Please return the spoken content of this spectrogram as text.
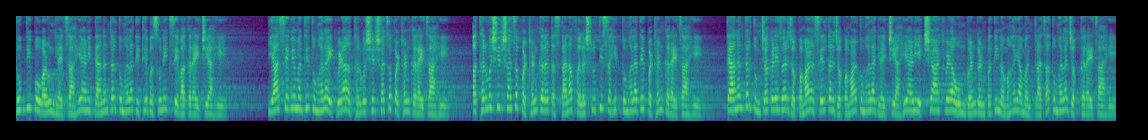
धूपदीप ओवाळून घ्यायचं आहे आणि त्यानंतर तुम्हाला तिथे बसून एक सेवा करायची आहे. या सेवेमध्ये तुम्हाला एक वेळा अथर्वशीर्षाचं पठण करायचं आहे. अथर्वशीर्षाचं पठण करत असताना फलश्रुती सहित तुम्हाला ते पठण करायचं आहे. त्यानंतर तुमच्याकडे जर जपमाळ असेल तर जपमाळ तुम्हाला घ्यायची आहे आणि एकशे आठ वेळा ओम गण गणपती नमः या मंत्राचा तुम्हाला जप करायचा आहे.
